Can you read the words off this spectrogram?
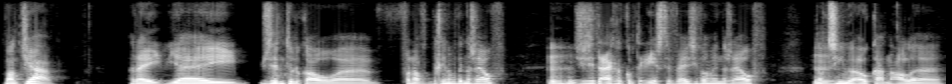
Want ja, Ray, jij zit natuurlijk al uh, vanaf het begin op Windows 11. Mhm. Dus je zit eigenlijk op de eerste versie van Windows 11. Dat Mhm. zien we ook aan alle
